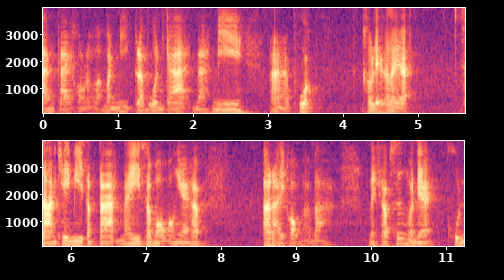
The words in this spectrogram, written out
ร่างกายของเราอะมันมีกระบวนการนะมีอ่าพวกเขาเรียกอะไรอะ สารเคมีต่างๆ ในสมองเงี้ยครับ อะไรออกมาบ้างนะครับ ซึ่งวันนี้คุณ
